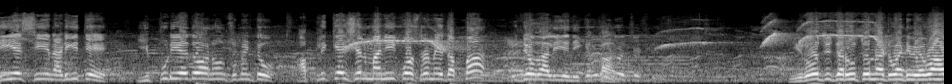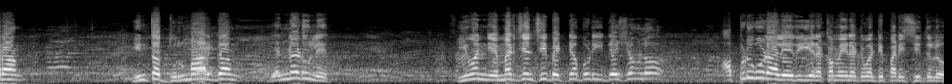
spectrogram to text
డిఎస్సి అని అడిగితే ఇప్పుడు ఏదో అనౌన్స్మెంట్ అప్లికేషన్ మనీ కోసమే తప్ప ఉద్యోగాలు ఇయ్యనీకి కాదు. ఈరోజు జరుగుతున్నటువంటి వ్యవహారం ఇంత దుర్మార్గం ఎన్నడూ లేదు. ఈవెన్ ఎమర్జెన్సీ పెట్టినప్పుడు ఈ దేశంలో అప్పుడు కూడా లేదు ఈ రకమైనటువంటి పరిస్థితులు.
